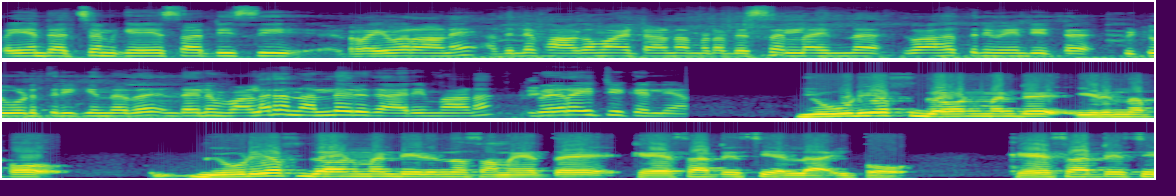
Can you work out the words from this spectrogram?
പയ്യന്റെ അച്ഛൻ K S R T C ഡ്രൈവറാണ്. അതിന്റെ ഭാഗമായിട്ടാണ് നമ്മുടെ ബസ്സെല്ലാം ഇന്ന് വിവാഹത്തിന് വേണ്ടിയിട്ട് വിട്ടുകൊടുത്തിരിക്കുന്നത്. എന്തായാലും വളരെ നല്ലൊരു കാര്യമാണ്. വെറൈറ്റി കല്യാണം. യു ഡി എഫ് ഗവൺമെന്റ് ഇരുന്നപ്പോ യു ഡി എഫ് ഗവൺമെന്റ് ഇരുന്ന സമയത്തെ K S R T C അല്ല ഇപ്പോ. K S R T C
